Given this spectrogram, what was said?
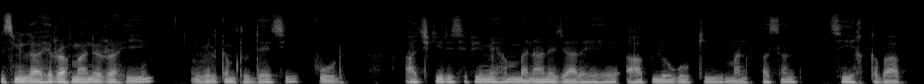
बिसमीम वेलकम टू देसी फ़ूड। आज की रेसिपी में हम बनाने जा रहे हैं आप लोगों की मनपसंद सीख कबाब।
